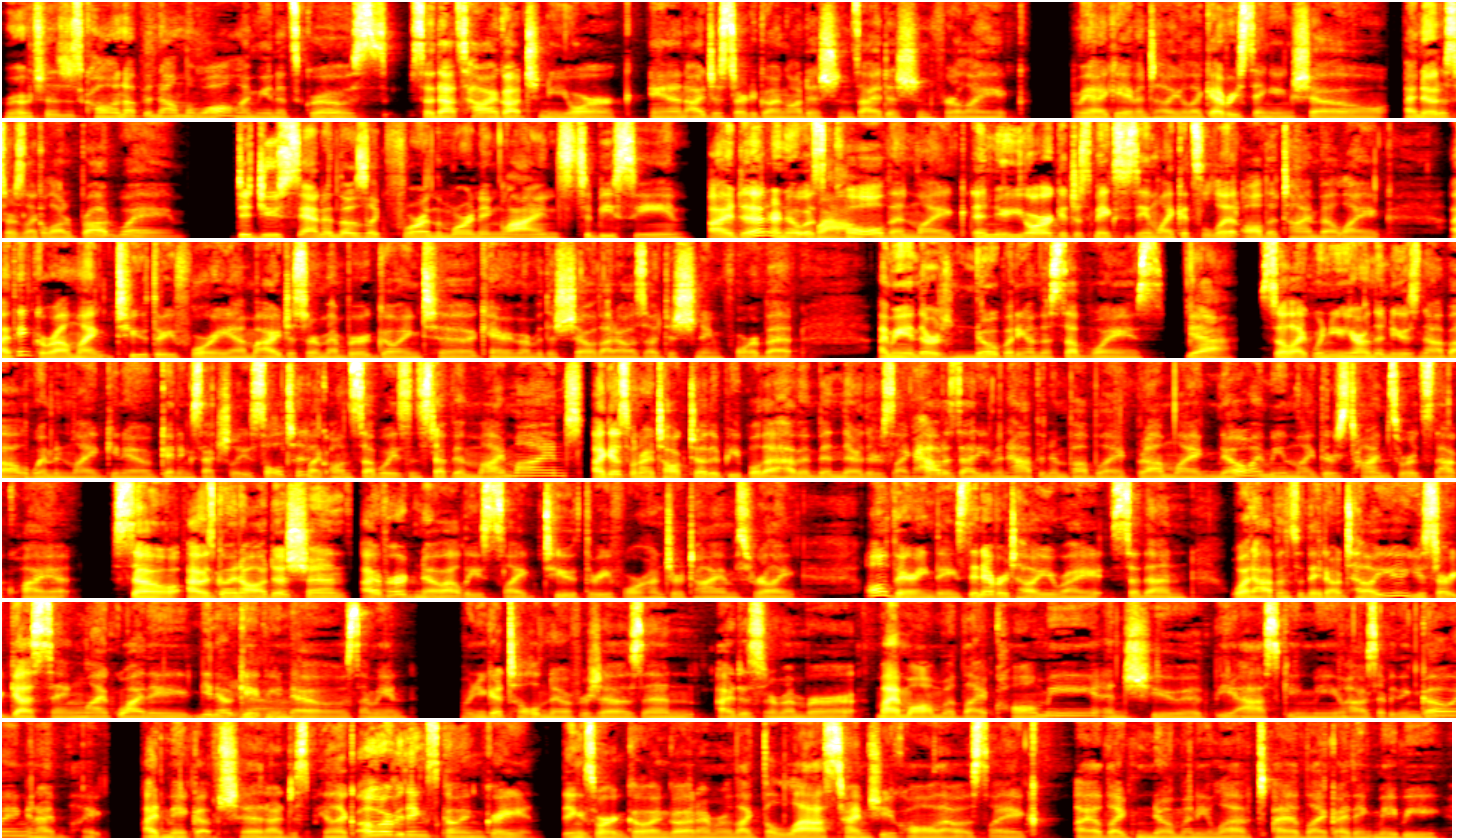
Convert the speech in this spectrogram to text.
roaches just crawling up and down the wall. I mean, it's gross. So that's how I got to New York. And I just started going auditions. I auditioned for like, I mean, I can't even tell you, like every singing show. I noticed there's like a lot of Broadway. Did you stand in those like four in the morning lines to be seen? I did. I know it was Wow. cold. And like in New York, it just makes it seem like it's lit all the time. But like, I think around like 2, 3, 4 a.m., I just remember going to, can't remember the show that I was auditioning for. But I mean, there's nobody on the subways. Yeah. So like when you hear on the news now about women like, you know, getting sexually assaulted like on subways and stuff in my mind, I guess when I talk to other people that haven't been there, there's like, how does that even happen in public? But I'm like, no, I mean like there's times where it's that quiet. So I was going to auditions. I've heard no at least like two, three, four hundred times for like all varying things. They never tell you right. So then what happens when they don't tell you? You start guessing like why they, you know, gave you no's. I mean, when you get told no for shows and I just remember my mom would like call me and she would be asking me how's everything going and I'd like I'd make up shit. I'd just be like, "Oh, everything's going great." Things weren't going good. I remember like the last time she called, I was like I had like no money left. I had like I think maybe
